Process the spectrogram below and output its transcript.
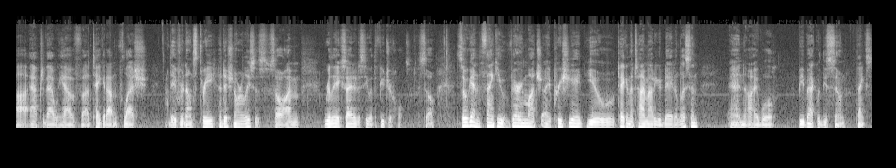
Uh, after that, we have uh, Take It Out in Flesh. They've announced three additional releases, so I'm really excited to see what the future holds. So, so again, thank you very much. I appreciate you taking the time out of your day to listen, and I will be back with you soon. Thanks.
